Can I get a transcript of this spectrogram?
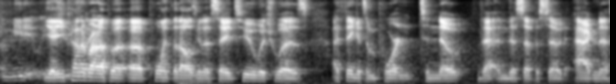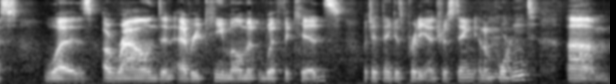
immediately. Yeah, you kind of brought up a, a point that I was going to say too, which was I think it's important to note that in this episode, Agnes was around in every key moment with the kids, which I think is pretty interesting and Mhm. important. Um,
